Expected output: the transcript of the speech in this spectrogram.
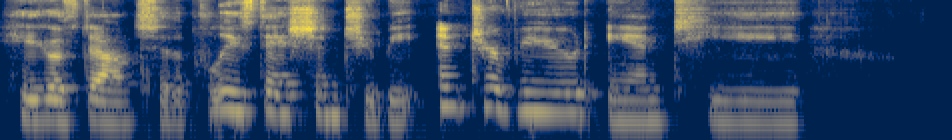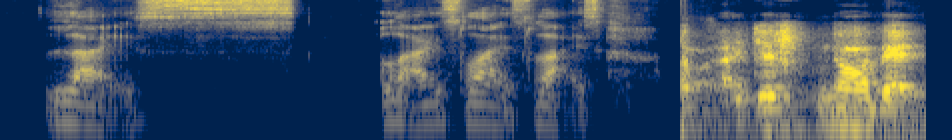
He goes down to the police station to be interviewed and he lies. Lies, lies, lies. I just know that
